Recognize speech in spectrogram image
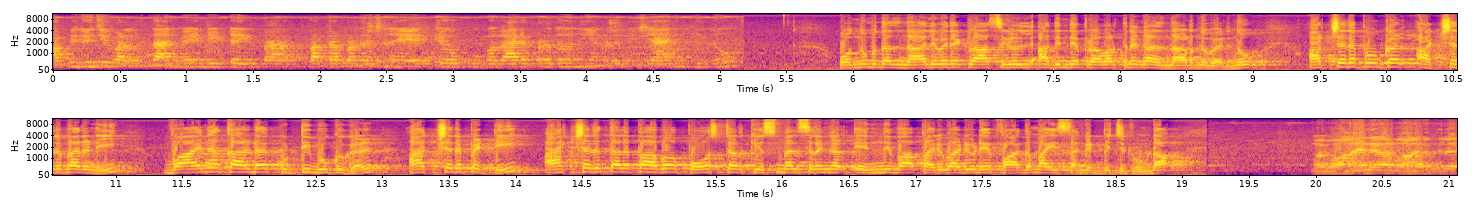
അഭിരുചി വളർത്താൻ വേണ്ടിയിട്ട് ഈ പ്ര- പത്രപ്രദർശനം ഏറ്റവും ഉപകാരപ്രദമെന്ന് ഞങ്ങൾ വിചാരിക്കുന്നു. ഒന്നു മുതൽ നാല് വരെ ക്ലാസ്സുകളിൽ അതിന്റെ പ്രവർത്തനങ്ങൾ നടന്നു വരുന്നു അക്ഷരപ്പൂക്കൾ അക്ഷരഭരണി വായനക്കാരുടെ കുട്ടി ബുക്കുകൾ അക്ഷരപ്പെട്ടി അക്ഷരത്തലപ്പാവ് പോസ്റ്റർ ക്വിസ് മത്സരങ്ങൾ എന്നിവ പരിപാടിയുടെ ഭാഗമായി സംഘടിപ്പിച്ചിട്ടുണ്ട്. വായനാ വാരത്തിലെ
